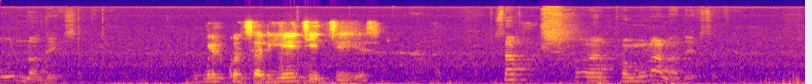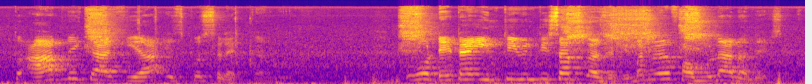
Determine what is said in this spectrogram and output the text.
वो ना देख सके। बिल्कुल सर ये चीज़ चाहिए सर। सब फॉर्मूला ना देख सके। तो आपने क्या किया? इसको सेलेक्ट कर दिया। तो वो डेटा इंटी विंटी सब कर सके बट मेरा फॉर्मूला ना देख सके।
